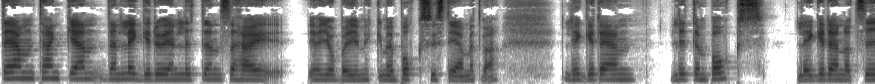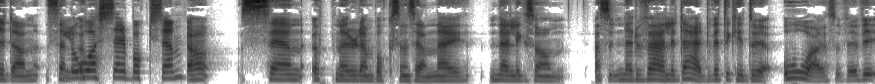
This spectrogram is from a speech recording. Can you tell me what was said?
den tanken, den lägger du i en liten så här, jag jobbar ju mycket med boxsystemet va. Lägger den, liten box, lägger den åt sidan. Sen, Låser boxen. ja, sen öppnar du den boxen sen när, när liksom, alltså när du väl är där, du vet det kan ju dröja år Sofia, vi har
